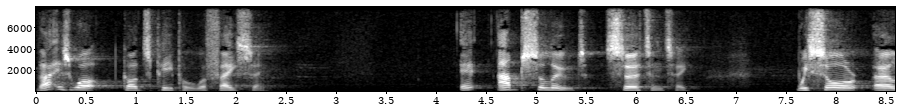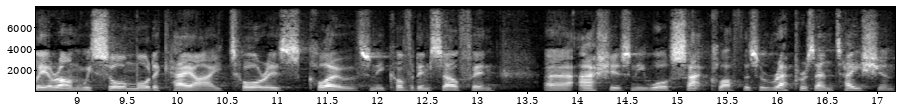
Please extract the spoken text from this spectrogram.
That is what God's people were facing. It, absolute certainty. We saw earlier on, we saw Mordecai tore his clothes and he covered himself in uh, ashes and he wore sackcloth as a representation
